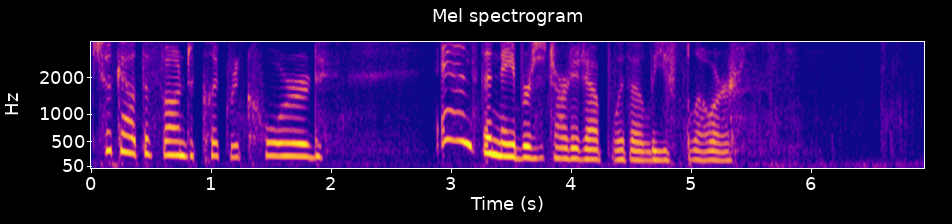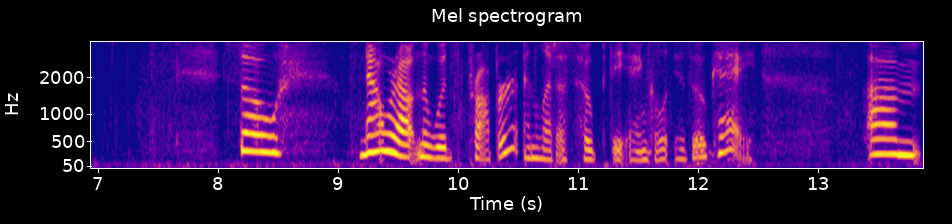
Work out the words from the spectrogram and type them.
took out the phone to click record, and the neighbor started up with a leaf blower. So now we're out in the woods proper, and let us hope the ankle is okay. Um,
